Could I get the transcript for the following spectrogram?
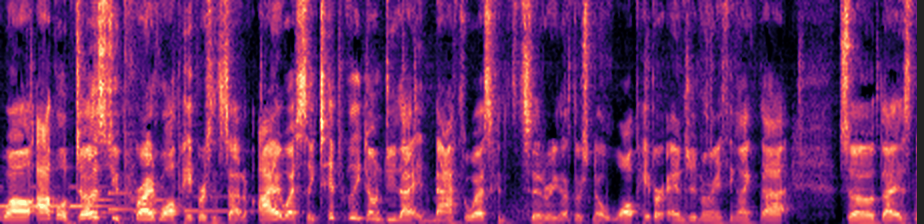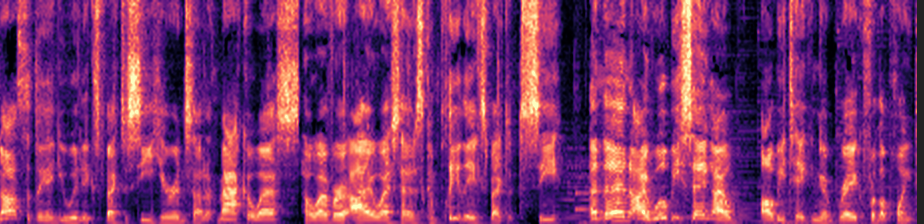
while Apple does do Pride wallpapers inside of iOS, they typically don't do that in macOS, considering that there's no wallpaper engine or anything like that. So that is not something that you would expect to see here inside of macOS. However, iOS that is completely expected to see. And then I will be saying I'll, I'll be taking a break for the 0.6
